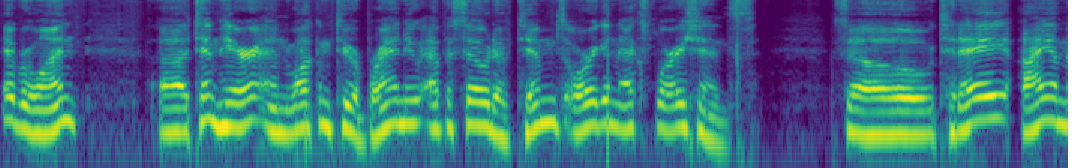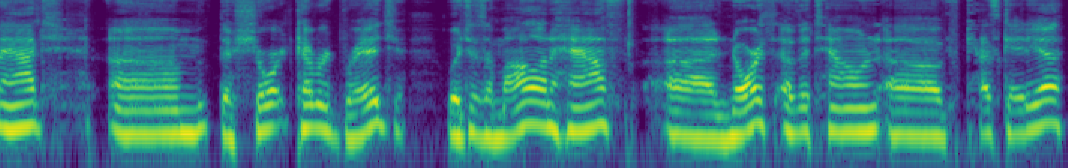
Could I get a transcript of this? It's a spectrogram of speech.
Hey everyone, uh, Tim here, and welcome to a brand new episode of Tim's Oregon Explorations. So today I am at um, the Short Covered Bridge, which is a mile and a half uh, north of the town of Cascadia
